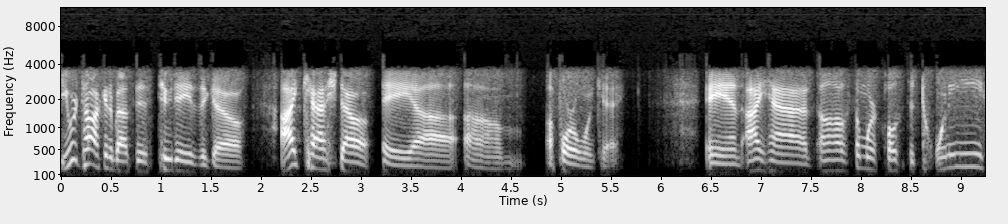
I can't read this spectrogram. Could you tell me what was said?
you were talking about this two days ago. I cashed out a uh, um, a 401k, and I had uh, somewhere close to twenty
